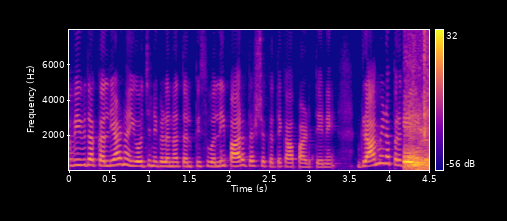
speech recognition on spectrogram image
ವಿವಿಧ ಕಲ್ಯಾಣ ಯೋಜನೆಗಳನ್ನು ತಲುಪಿಸುವಲ್ಲಿ ಪಾರದರ್ಶಕತೆ ಕಾಪಾಡುತ್ತೇನೆ. ಗ್ರಾಮೀಣ ಪ್ರದೇಶಗಳ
